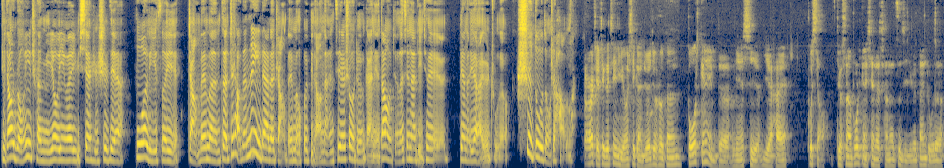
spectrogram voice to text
比较容易沉迷，又因为与现实世界剥离，所以长辈们在至少在那一代的长辈们会比较难接受这个概念。但我觉得现在的确也变得越来越主流，适度总是好的嘛。而且这个竞技游戏感觉就是说跟 board game 的联系也还不小，就虽然 board game 现在成了自己一个单独的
